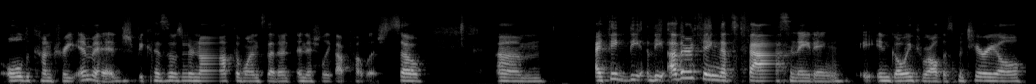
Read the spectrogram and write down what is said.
old country image because those are not the ones that initially got published. So um, I think the the other thing that's fascinating in going through all this material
